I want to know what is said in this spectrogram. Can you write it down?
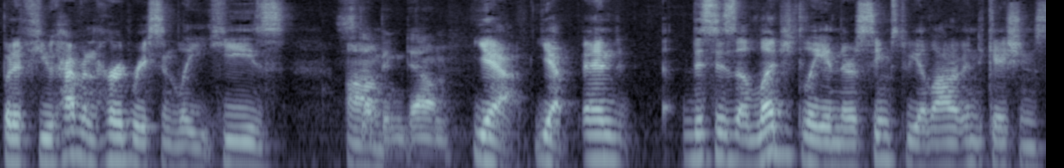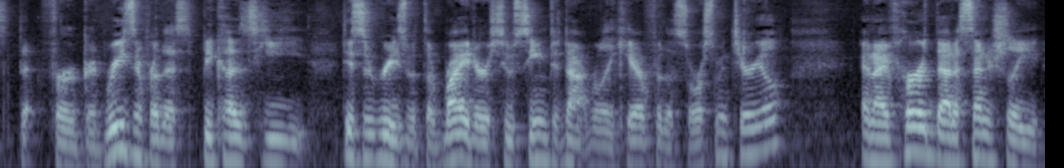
But if you haven't heard recently, he's Stepping um, down. yeah, yeah, and this is allegedly, and there seems to be a lot of indications that for a good reason for this, because he disagrees with the writers who seem to not really care for the source material. And I've heard that essentially,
